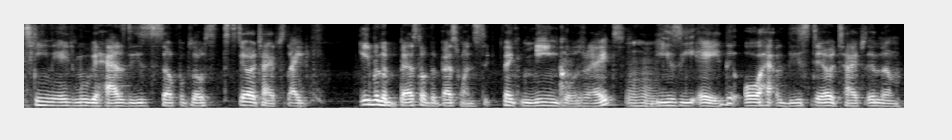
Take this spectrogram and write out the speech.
teenage movie has these self-absorbed stereotypes like even the best of the best ones think mean girls right Mhm. easy a they all have these stereotypes in them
